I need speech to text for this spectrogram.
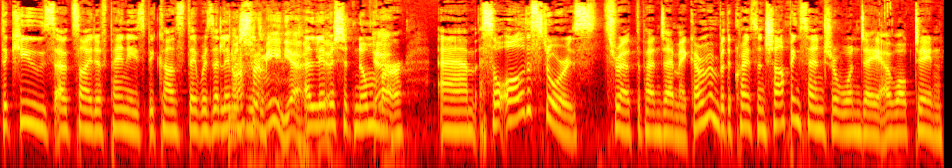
The queues outside of Penneys because there was a limited, I mean, yeah, a yeah, limited number. Um, so all the stores throughout the pandemic. I remember the Crescent Shopping Centre one day. I walked in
